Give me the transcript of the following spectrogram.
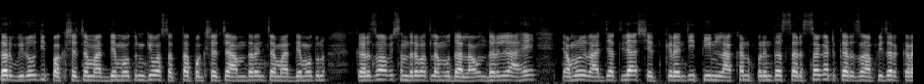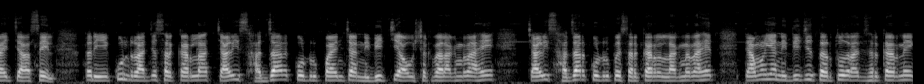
तर विरोधी पक्षाच्या माध्यमातून किंवा सत्ता पक्षाच्या आमदारांच्या माध्यमातून कर्जमाफी संदर्भातला मुद्दा लावून धरलेला आहे. त्यामुळे राज्यातल्या शेतकऱ्यांची तीन लाखांपर्यंत सरसकट कर्जमाफी जर करायची असेल तर एकूण राज्य सरकारला चाळीस हजार कोटी रुपयांच्या निधीची आवश्यकता लागणार आहे. चाळीस हजार कोटी रुपये सरकारला लागणार आहेत. त्यामुळे या निधीची तरतूद राज्य सरकारने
